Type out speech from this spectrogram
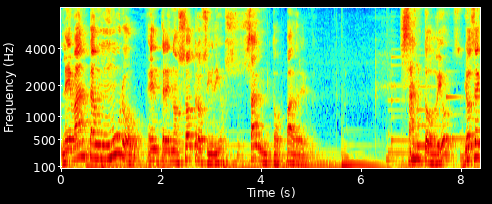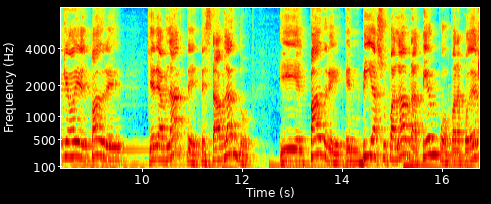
Levanta un muro entre nosotros y Dios. Santo Padre, hermano. Santo Dios. Yo sé que hoy el Padre quiere hablarte, te está hablando. Y el Padre envía su palabra a tiempo para poder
